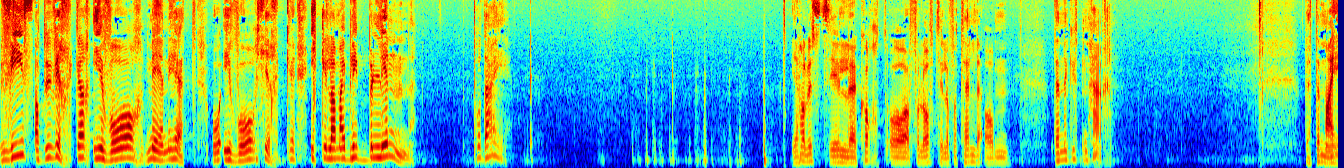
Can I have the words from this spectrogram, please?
Vis at du virker i vår menighet og i vår kirke. Ikke la meg bli blind på deg. Jeg har lyst til kort å få lov til å fortelle om denne gutten her. Dette er meg.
